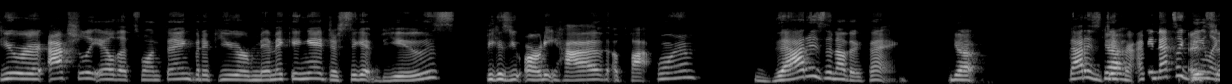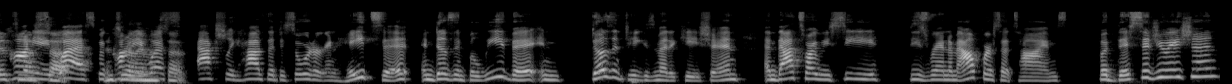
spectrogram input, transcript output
if you were actually ill, that's one thing. But if you're mimicking it just to get views because you already have a platform, that is another thing. Yep. That is Yeah. different. I mean, that's like being It's- like it's Kanye. West, but It's Kanye really West actually has the disorder and hates it and doesn't believe it and doesn't take his medication. And that's why we see these random outbursts at times. But this situation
